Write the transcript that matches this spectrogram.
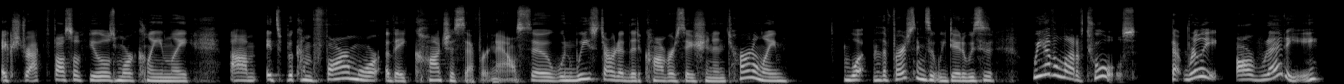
extract fossil fuels more cleanly, um, it's become far more of a conscious effort now. So when we started the conversation internally, what the first things that we did was we have a lot of tools that really already,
